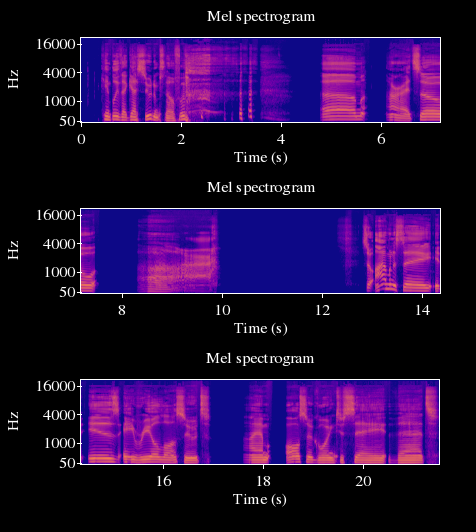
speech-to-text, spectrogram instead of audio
can't believe that guy sued himself. um. All right. So. Uh, so I'm going to say it is a real lawsuit. I am also going to say that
